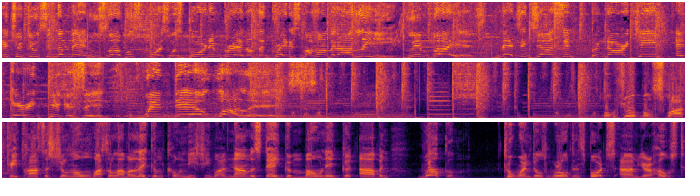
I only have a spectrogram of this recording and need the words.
introducing the man whose love of sports was born and bred on the greatest Muhammad Ali, Len Bias, Magic Johnson, Bernard King, and Eric Dickerson. Wendell Wallace. Bonjour, bonsoir, que pasa, shalom, wassalamu alaikum, konishi, wa namaste, good morning, good abend. Welcome to Wendell's World in Sports. I'm your host,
